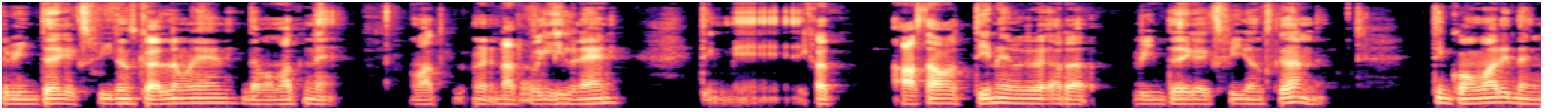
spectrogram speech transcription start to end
වින්ටර් එක එක්ස්පීරියන්ස් කරලම නෑනේ. දැන් මමත් නෑ. මමත් රටවල ගිහිල්ලා නෑනේ. ඉතින් මේ ඒකත් ආසාවක් තියෙන ඒ අර වින්ටර් එක එක්ස්පීරියන්ස් කරන්න. ඉතින් කොහොම හරි දැන්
